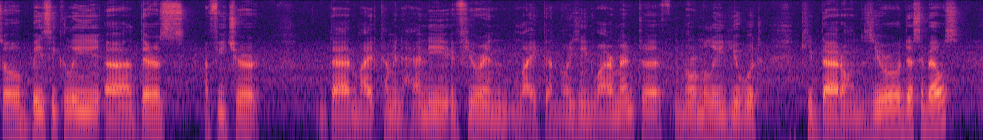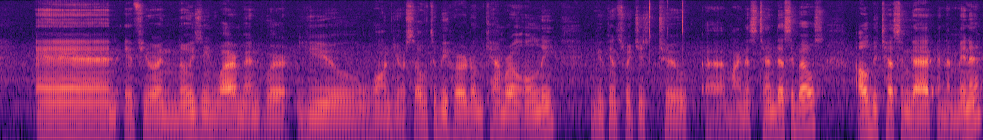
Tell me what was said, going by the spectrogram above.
so basically uh, there's a feature that might come in handy if you're in like a noisy environment uh, normally you would keep that on zero decibels and if you're in a noisy environment where you want yourself to be heard on camera only you can switch it to uh, minus 10 decibels. I'll be testing that in a minute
